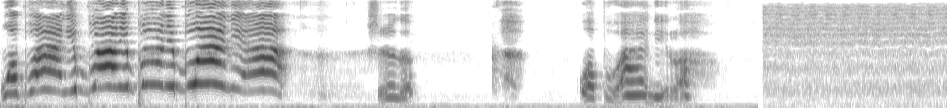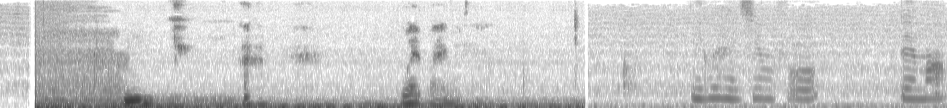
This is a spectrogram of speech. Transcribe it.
我不爱你，不爱你，不爱你，不爱你。是的，我不爱你了。嗯，我也不爱你。你会很幸福，对吗？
